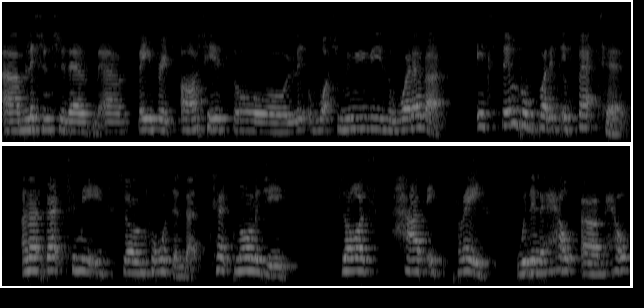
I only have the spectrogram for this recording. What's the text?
um, listen to their uh, favorite artists or watch movies or whatever. It's simple, but it's effective, and that, that to me is so important. That technology does have its place within the health um, health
